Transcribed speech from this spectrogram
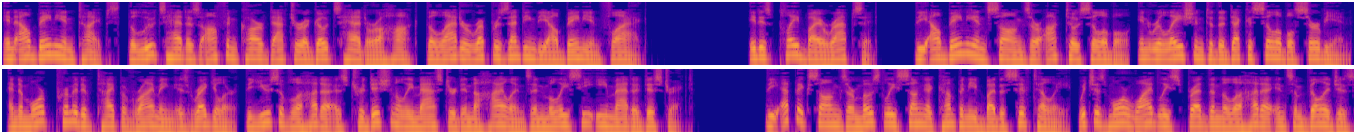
In Albanian types, the lute's head is often carved after a goat's head or a hawk, the latter representing the Albanian flag. It is played by a rhapsod. The Albanian songs are octosyllable, in relation to the decasyllable Serbian, and a more primitive type of rhyming is regular. The use of lahuta is traditionally mastered in the highlands and Malisi e Mata district. The epic songs are mostly sung accompanied by the sifteli, which is more widely spread than the lahuta in some villages.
